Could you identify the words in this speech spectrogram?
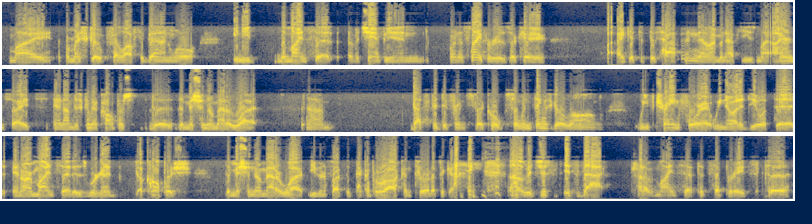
my or my scope fell off the gun. Well, you need the mindset of a champion when a sniper is okay. I get that this happened. Now I'm going to have to use my iron sights, and I'm just going to accomplish the the mission no matter what. Um, that's the difference. Like, so when things go wrong, we've trained for it. We know how to deal with it, and our mindset is we're going to accomplish the mission no matter what, even if I have to pick up a rock and throw it at the guy. um, it's just it's that kind of mindset that separates the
